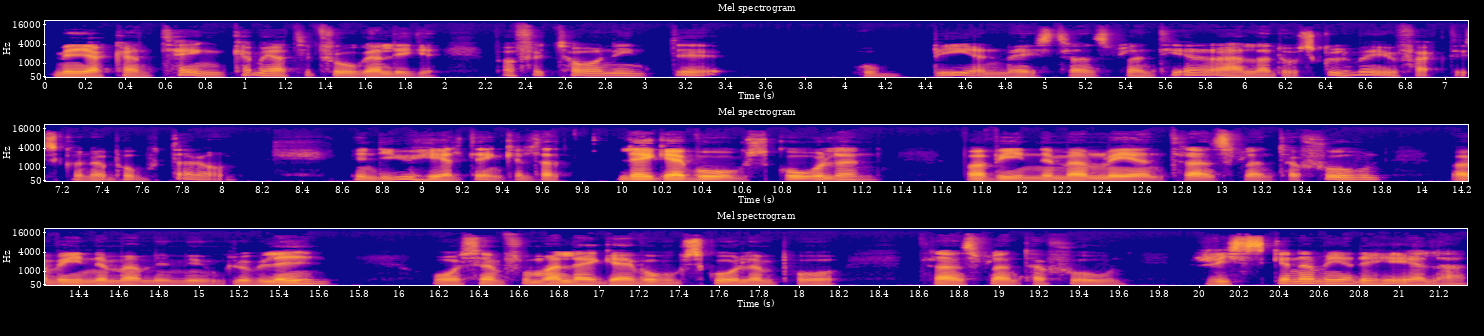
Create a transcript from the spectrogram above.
Men jag kan tänka mig att frågan ligger, varför tar ni inte och benmärgstransplanterar alla? Då skulle man ju faktiskt kunna bota dem. Men det är ju helt enkelt att lägga i vågskålen, vad vinner man med en transplantation? Vad vinner man med immunglobulin? Och sen får man lägga i vågskålen på transplantation riskerna med det hela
